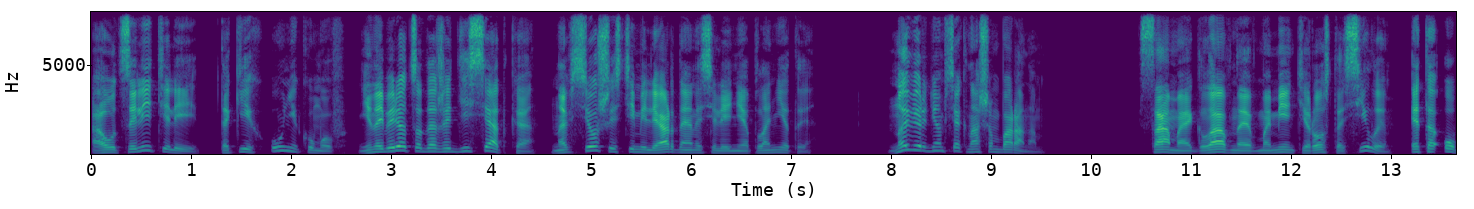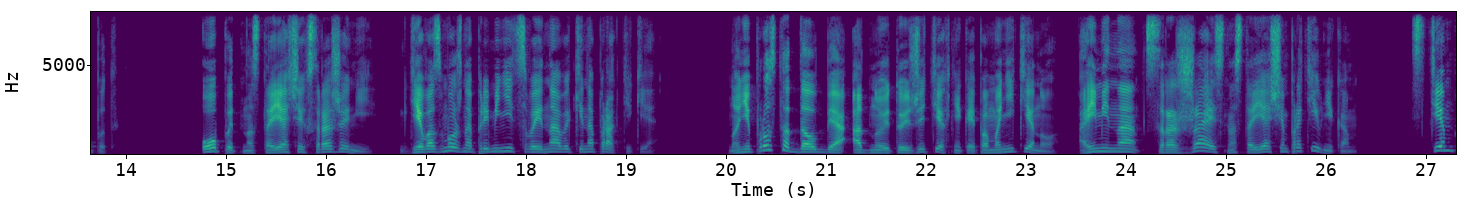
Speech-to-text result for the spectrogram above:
А у целителей таких уникумов не наберется даже десятка на все 6-миллиардное население планеты. Но вернемся к нашим баранам. Самое главное в моменте роста силы – это опыт. Опыт настоящих сражений, где возможно применить свои навыки на практике. Но не просто долбя одной и той же техникой по манекену, а именно сражаясь с настоящим противником. С тем,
